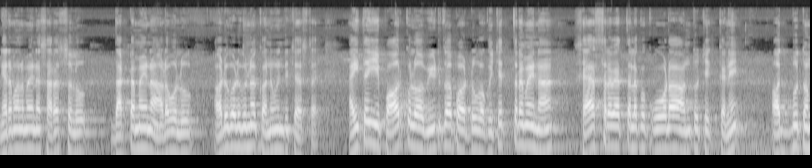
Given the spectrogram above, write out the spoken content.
నిర్మలమైన సరస్సులు దట్టమైన అడవులు అడుగడుగున కనువిందు చేస్తాయి. అయితే ఈ పార్కులో వీటితో పాటు ఒక విచిత్రమైన శాస్త్రవేత్తలకు కూడా అంతు చిక్కని అద్భుతం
